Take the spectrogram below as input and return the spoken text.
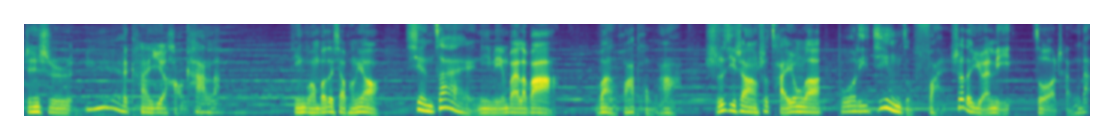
真是越看越好看了。听广播的小朋友，现在你明白了吧？万花筒啊。实际上是采用了玻璃镜子反射的原理做成的。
